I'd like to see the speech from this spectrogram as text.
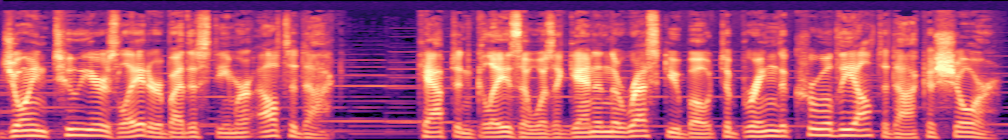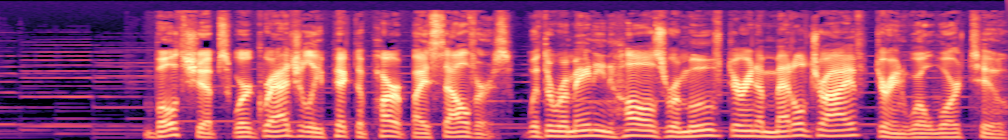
joined two years later by the steamer Altadoc. Captain Glaza was again in the rescue boat to bring the crew of the Altadoc ashore. Both ships were gradually picked apart by salvers, with the remaining hulls removed during a metal drive during World War II.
